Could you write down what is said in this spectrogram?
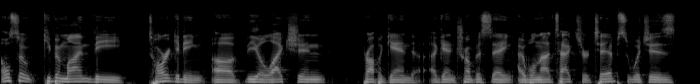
also, keep in mind the targeting of the election propaganda. Again, Trump is saying, I will not tax your tips, which is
